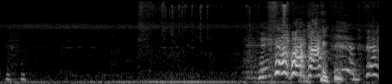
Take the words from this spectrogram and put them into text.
ハハハハ。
